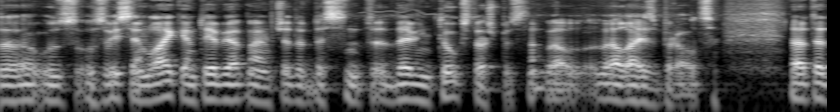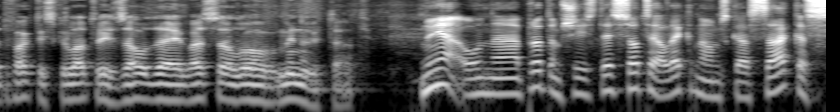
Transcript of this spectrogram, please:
uz, uz visiem laikiem. Tie bija apmēram 49,000, pēc tam vēl, vēl aizbrauca. Tātad faktiski Latvija zaudēja veselu minoritāti. Nu jā, un, protams, šīs sociāla-ekonomiskās sekas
